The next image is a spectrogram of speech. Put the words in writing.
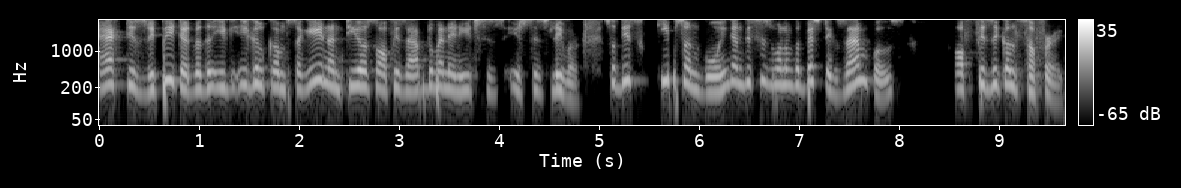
act is repeated where the eagle comes again and tears off his abdomen and eats his, eats his liver. So this keeps on going and this is one of the best examples of physical suffering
